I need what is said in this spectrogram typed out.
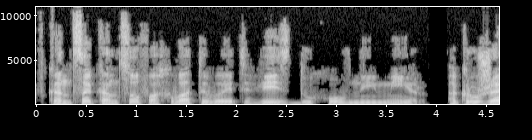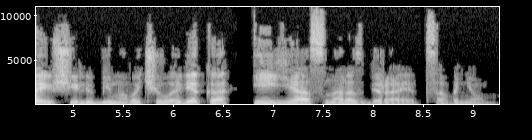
в конце концов охватывает весь духовный мир, окружающий любимого человека и ясно разбирается в нем.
